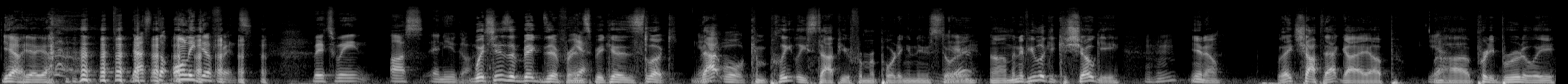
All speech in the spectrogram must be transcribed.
yeah, yeah, yeah. That's the only difference between us and you guys. Which is a big difference Yeah. because look, that will completely stop you from reporting a news story. Um, and if you look at Khashoggi, you know, they chopped that guy up Mm-hmm. Yeah. uh, pretty brutally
